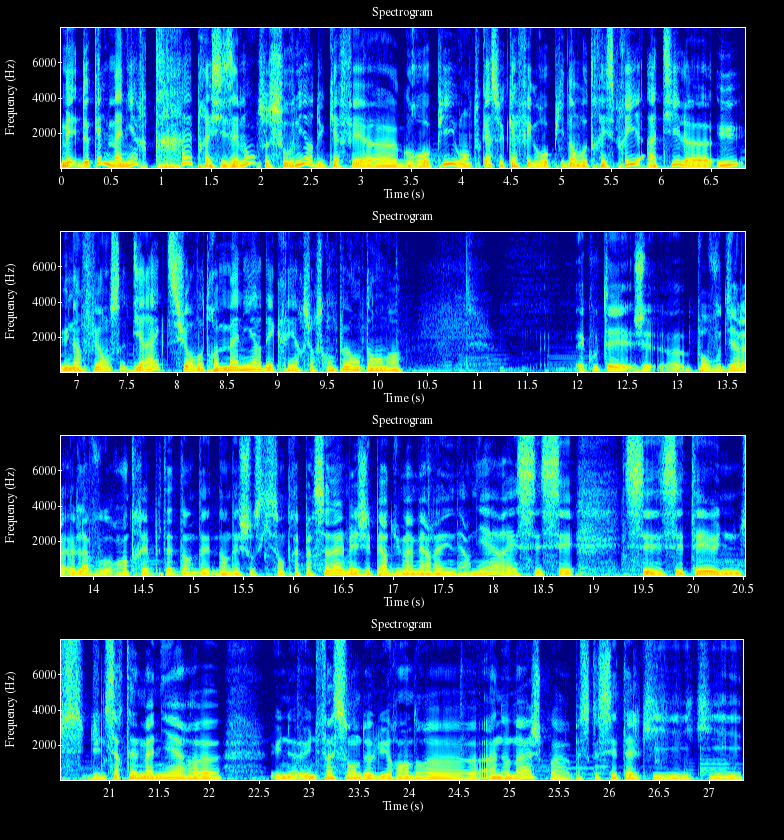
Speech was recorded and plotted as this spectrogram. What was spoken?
Mais de quelle manière, très précisément, ce souvenir du Café euh, Gropi, ou en tout cas ce Café Gropi dans votre esprit, a-t-il euh, eu une influence directe sur votre manière d'écrire, sur ce qu'on peut entendre? Écoutez, euh, pour vous dire, là vous rentrez peut-être dans des, choses qui sont très personnelles, mais j'ai perdu ma mère l'année dernière et c'était une- d'une certaine manière euh, une, façon de lui rendre euh, un hommage, quoi, parce que c'est elle qui, qui,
